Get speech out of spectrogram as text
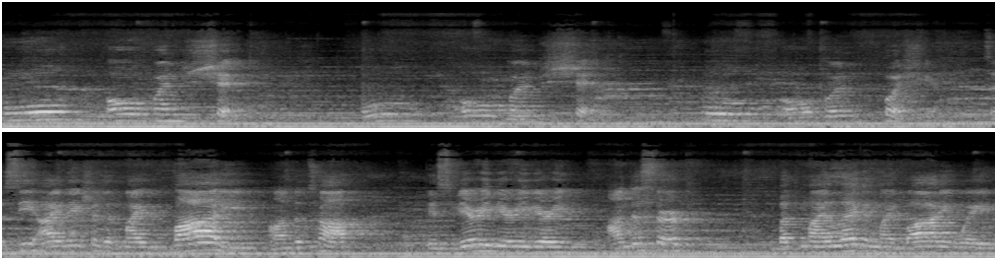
Pull, open, shift. Push here. So see, I make sure that my body on the top is very, very, very undisturbed, but my leg and my body weight.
